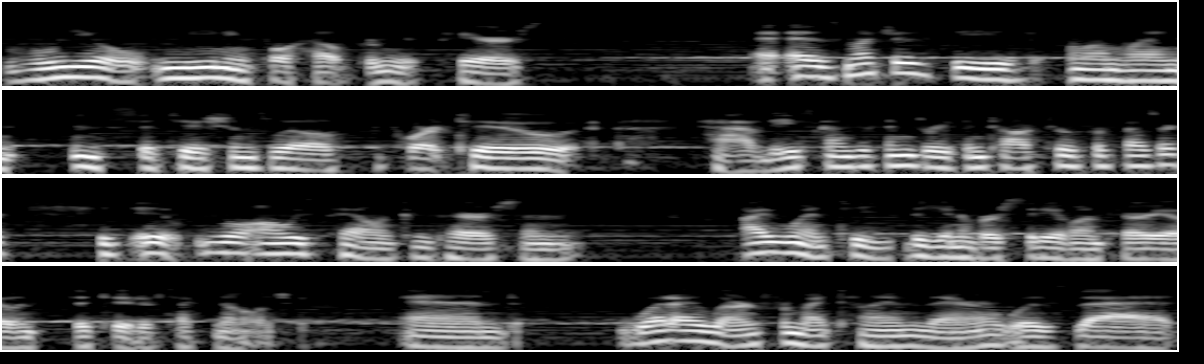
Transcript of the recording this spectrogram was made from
real, meaningful help from your peers. As much as these online institutions will purport to have these kinds of things where you can talk to a professor, it, it will always pale in comparison I went to the University of Ontario Institute of Technology, and what I learned from my time there was that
